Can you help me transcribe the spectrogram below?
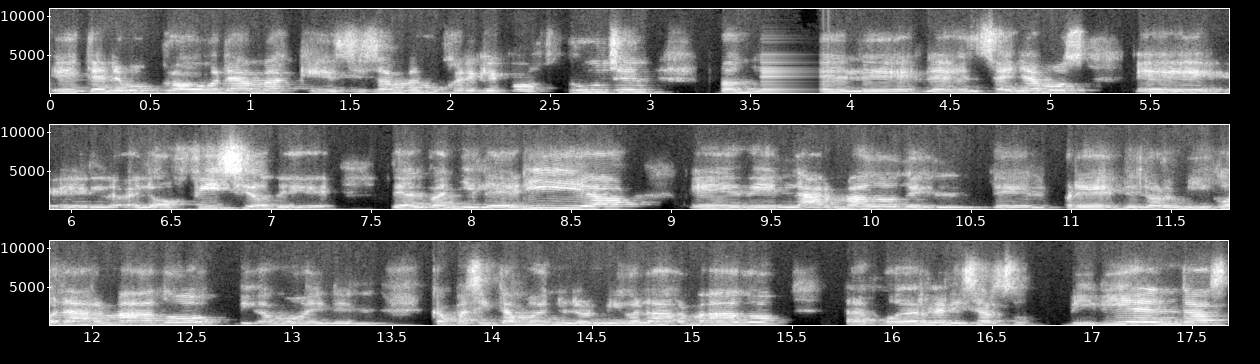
eh, tenemos programas que se llaman Mujeres que Construyen, donde le, les enseñamos eh, el, oficio de, albañilería, eh, del armado del, hormigón armado, digamos, capacitamos en el hormigón armado para poder realizar sus viviendas,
